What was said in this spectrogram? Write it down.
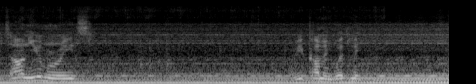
It's on you, Marines. Are you coming with me?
